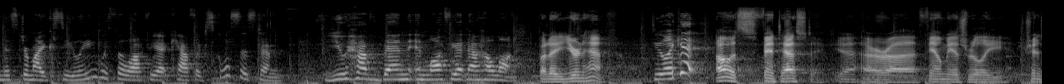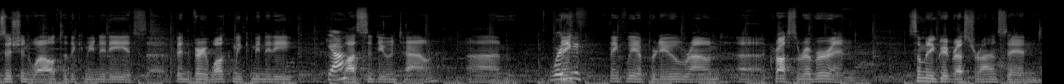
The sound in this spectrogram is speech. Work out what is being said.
Mr. Mike Seeley with the Lafayette Catholic School System. You have been in Lafayette now how long? About a year and a half. Do you like it? Oh, it's fantastic. Yeah, our uh, family has really transitioned well to the community. It's uh, been a very welcoming community. Yeah? Lots to do in town. Um, Where'd you- Thankfully, at Purdue, around uh, across the river, and so many great restaurants and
